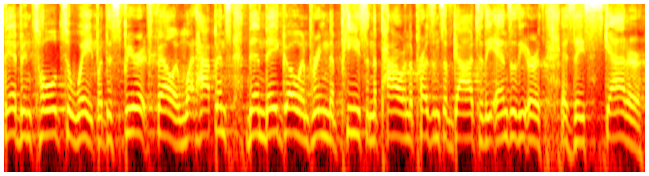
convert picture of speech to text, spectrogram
They had been told to wait, but the Spirit fell. And what happens? Then they go and bring the peace and the power and the presence of God to the ends of the earth as they scatter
